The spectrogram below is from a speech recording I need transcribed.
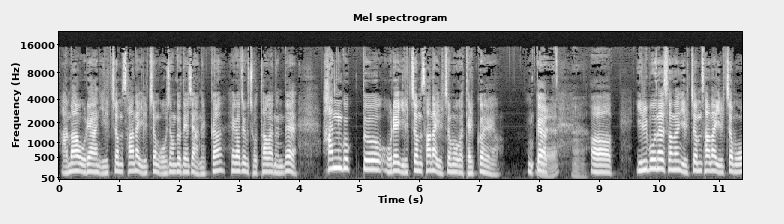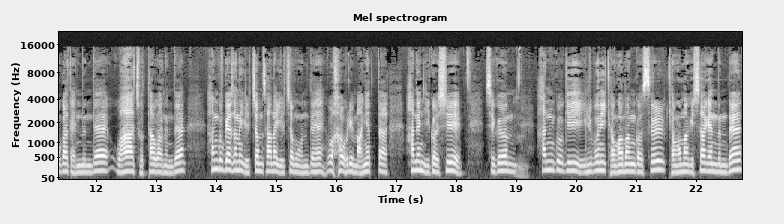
아마 올해 한 1.4나 1.5 정도 되지 않을까 해 가지고 좋다고 하는데 한국도 올해 1.4나 1.5가 될 거예요. 그러니까 네, 네. 어 일본에서는 1.4나 1.5가 됐는데 와 좋다고 하는데 한국에서는 1.4나 1.5인데 와 우리 망했다 하는 이것이 지금 음. 한국이 일본이 경험한 것을 경험하기 시작했는데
